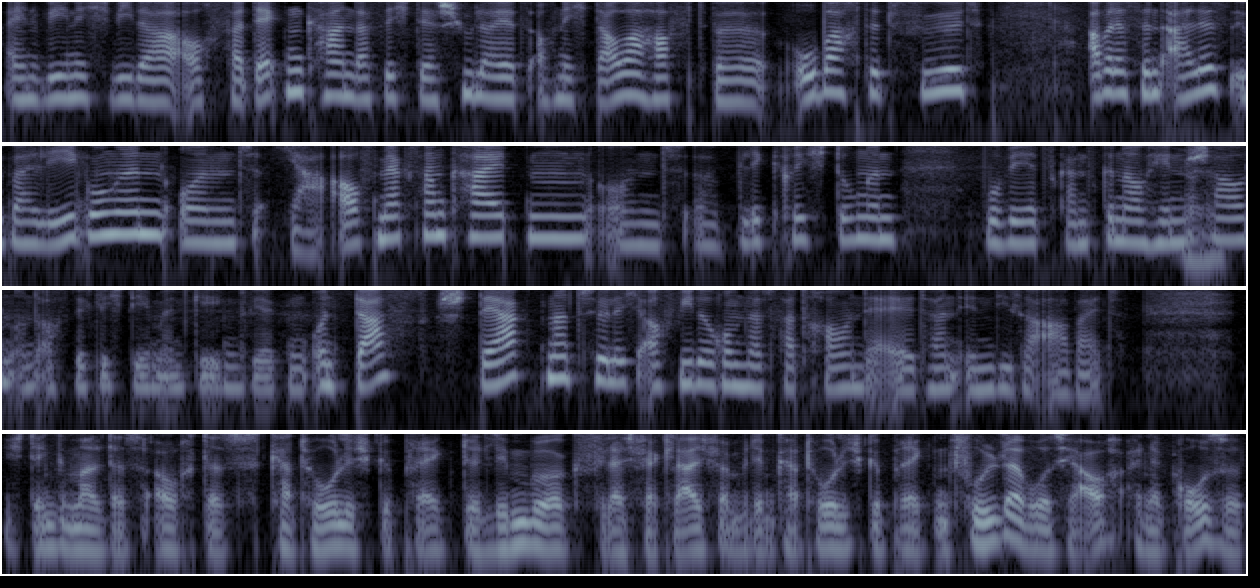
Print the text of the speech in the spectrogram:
ein wenig wieder auch verdecken kann, dass sich der Schüler jetzt auch nicht dauerhaft beobachtet fühlt. Aber das sind alles Überlegungen und ja, Aufmerksamkeiten und äh, Blickrichtungen, wo wir jetzt ganz genau hinschauen ja. und auch wirklich dem entgegenwirken. Und das stärkt natürlich auch wiederum das Vertrauen der Eltern in diese Arbeit. Ich denke mal, dass auch das katholisch geprägte Limburg, vielleicht vergleichbar mit dem katholisch geprägten Fulda, wo es ja auch eine große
